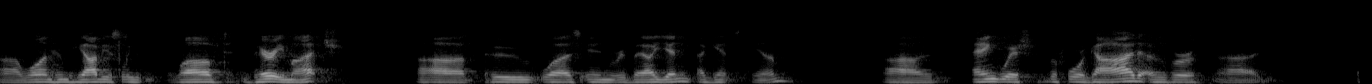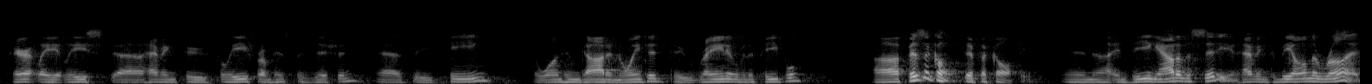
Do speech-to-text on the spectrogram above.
uh, one whom he obviously loved very much, uh, who was in rebellion against him, uh, anguish before God over uh, apparently at least having to flee from his position as the king, the one whom God anointed to reign over the people. Uh, physical difficulty in, uh, in being out of the city and having to be on the run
